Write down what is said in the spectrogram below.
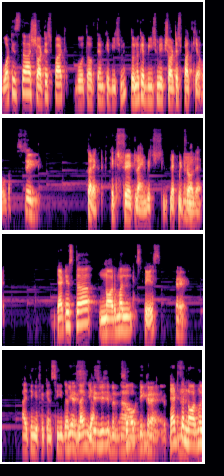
what is the shortest path both of them के बीच में? दोनों के बीच में एक शॉर्टेस्ट पाथ क्या होगा? Straight करेक्ट एक straight line which let me draw. That that is the normal space correct I think if you can see that yes line it is visible. So, दिख रहा है। That is the hmm, normal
